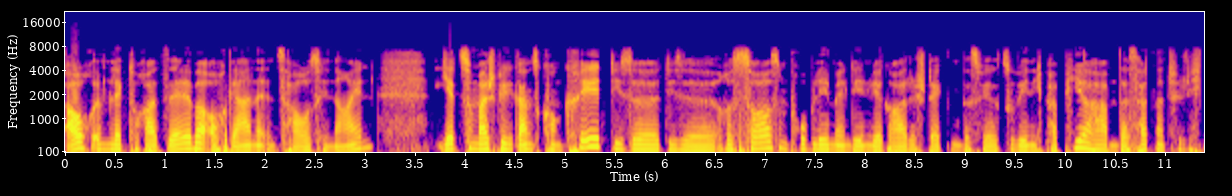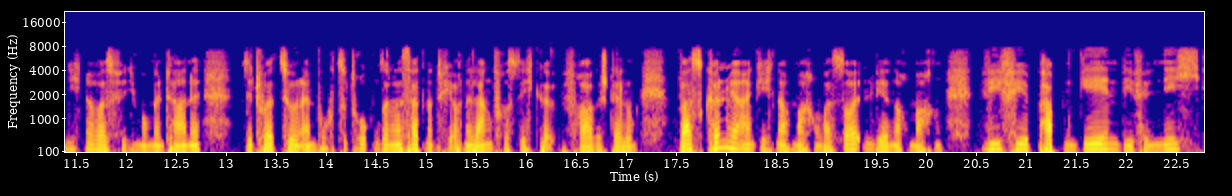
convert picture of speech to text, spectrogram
auch im Lektorat selber, auch gerne ins Haus hinein. Jetzt zum Beispiel ganz konkret diese, diese Ressourcenprobleme, in denen wir gerade stecken, dass wir zu wenig Papier haben. Das hat natürlich nicht nur was für die momentane Situation, ein Buch zu drucken, sondern es hat natürlich auch eine langfristige Fragestellung. Was können wir eigentlich noch machen? Was sollten wir noch machen? Wie viel Pappen gehen? Wie viel nicht?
